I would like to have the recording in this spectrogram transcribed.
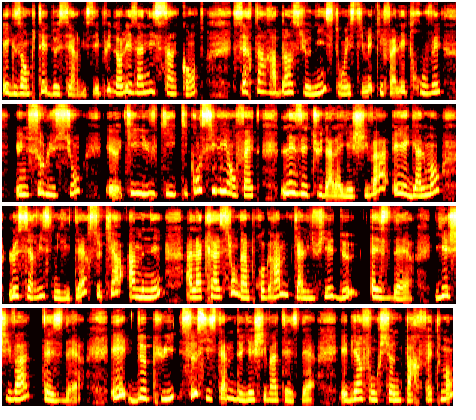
exemptés de service. Et puis dans les années 50, certains rabbins sionistes ont estimé qu'il fallait trouver une solution euh, qui, qui, qui concilie en fait les études à la yeshiva et également le service militaire, ce qui a amené à la création d'un programme qualifié de Yeshiva Tesder. Et depuis, ce système de Yeshiva Tesder, eh bien, fonctionne parfaitement.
